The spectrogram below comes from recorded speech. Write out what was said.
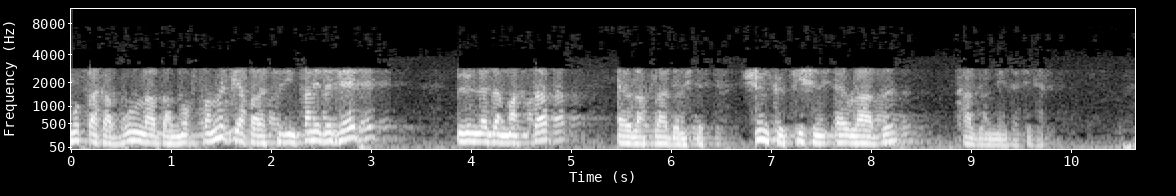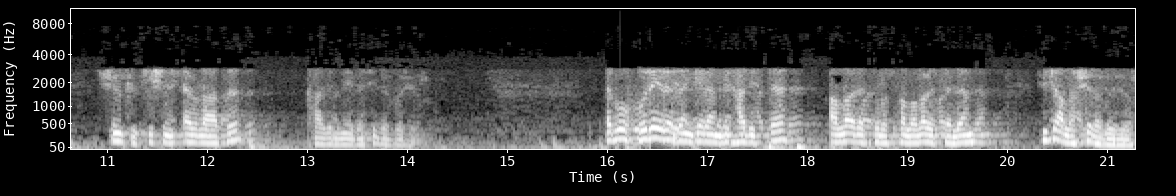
mutlaka bunlardan noksanlık yaparak sizi imtihan edeceğiz. Ürünlerden maksat evlatlar demiştir. Çünkü kişinin evladı kalbin meyvesidir. Çünkü kişinin evladı kalbin meyvesidir buyuruyor. Ebu Hureyre'den gelen bir hadiste Allah Resulü sallallahu aleyhi ve sellem Yüce Allah şöyle buyuruyor.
